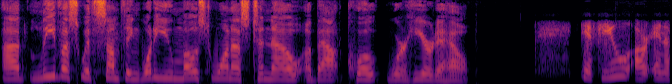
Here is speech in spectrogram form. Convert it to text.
Uh, leave us with something. What do you most want us to know about, quote, we're here to help? If you are in a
